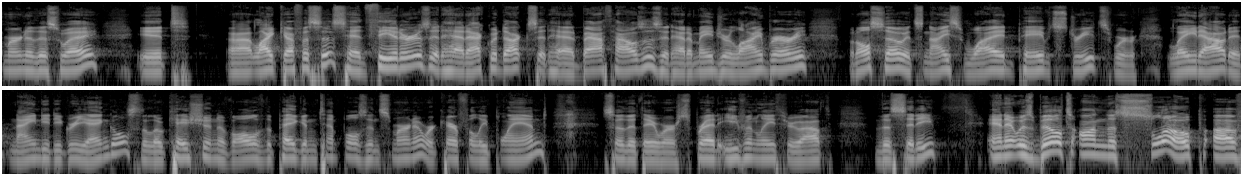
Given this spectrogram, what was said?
Smyrna this way. It, uh, like Ephesus, had theaters, it had aqueducts, it had bathhouses, it had a major library, but also its nice wide paved streets were laid out at 90 degree angles. The location of all of the pagan temples in Smyrna were carefully planned so that they were spread evenly throughout the city. And it was built on the slope of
